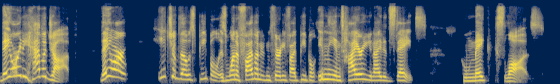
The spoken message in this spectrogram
they already have a job. They are each of those people is one of 535 people in the entire United States who makes laws.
